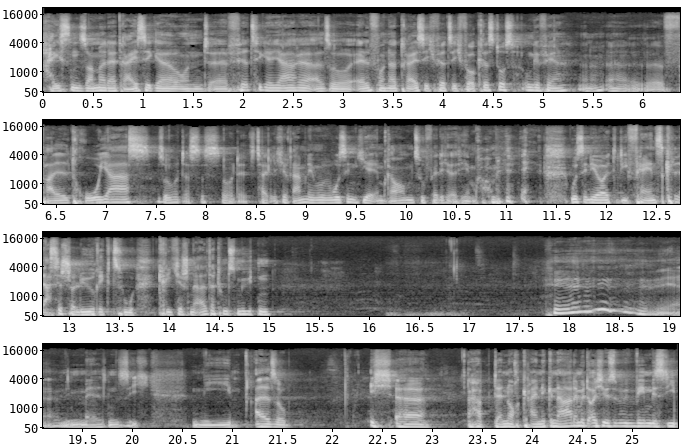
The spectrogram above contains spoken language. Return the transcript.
heißen Sommer der 30er und äh, 40er Jahre, also 1130, 40 vor Christus ungefähr. Ne? Äh, Fall Trojas, so, das ist so der zeitliche Rahmen. Wo sind hier im Raum zufällig, also hier im Raum, wo sind hier heute die Fans klassischer Lyrik zu griechischen Altertumsmythen? ja, die melden sich nie. Also, ich äh, habe dennoch keine Gnade mit euch. Wem ist die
